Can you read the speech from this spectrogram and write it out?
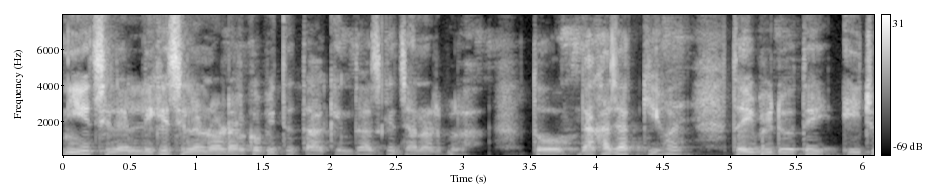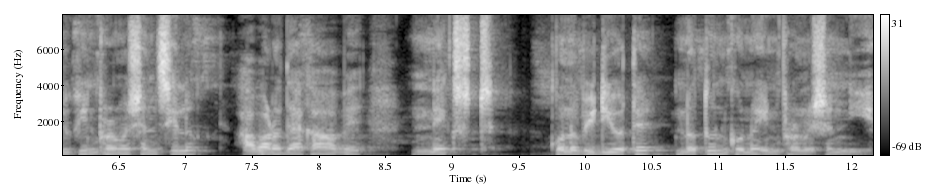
নিয়েছিলেন, লিখেছিলেন অর্ডার কপিতে তা কিন্তু আজকে জানার পালা। তো দেখা যাক কি হয়। তো এই ভিডিওতে এইটুকু ইনফরমেশান ছিল। আবারও দেখা হবে নেক্সট কোনো ভিডিওতে নতুন কোনো ইনফরমেশান নিয়ে।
